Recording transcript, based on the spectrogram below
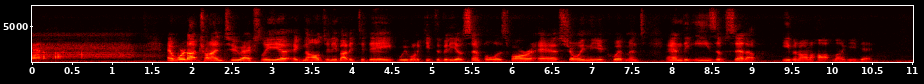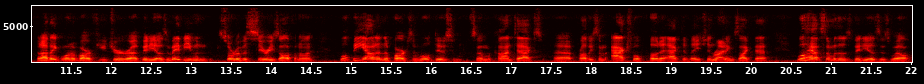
And we're not trying to actually uh, acknowledge anybody today. We want to keep the video simple as far as showing the equipment and the ease of setup, even on a hot, muggy day. But I think one of our future uh, videos, and maybe even sort of a series off and on, we'll be out in the parks and we'll do some, some contacts, uh, probably some actual POTA activation, Right. things like that. We'll have some of those videos as well.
